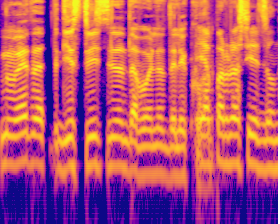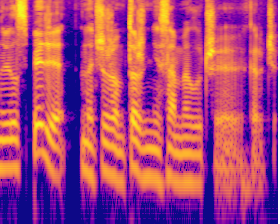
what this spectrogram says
Ну, это действительно довольно далеко. Я пару раз ездил на велосипеде, на чужом, тоже не самое лучшее, короче.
